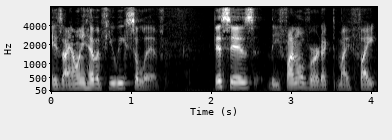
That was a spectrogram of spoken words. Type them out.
is I only have a few weeks to live. This is the final verdict. My fight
